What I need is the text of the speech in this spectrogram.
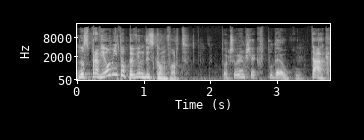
no sprawiało mi to pewien dyskomfort. Poczułem się jak w pudełku. Tak,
